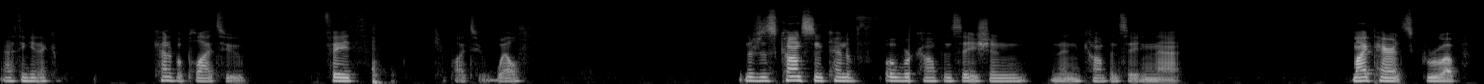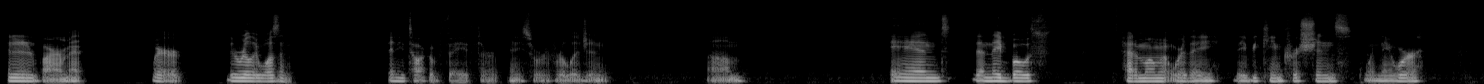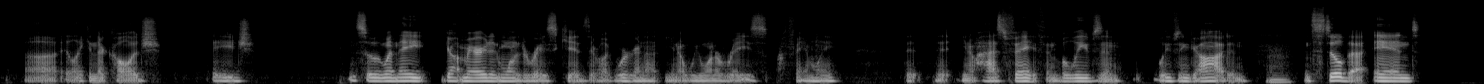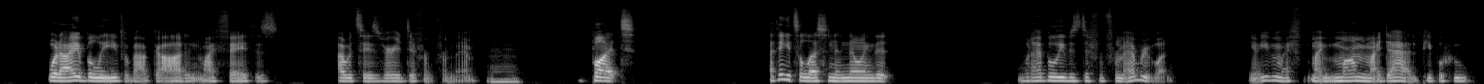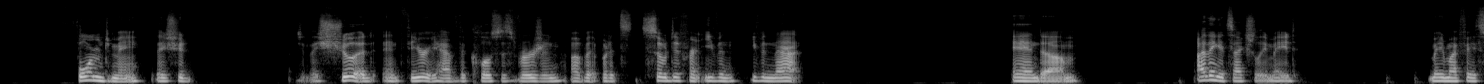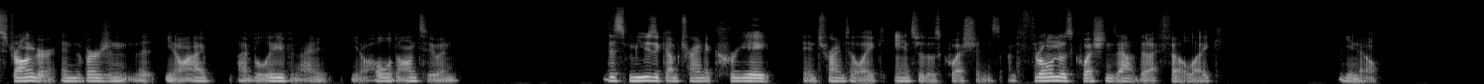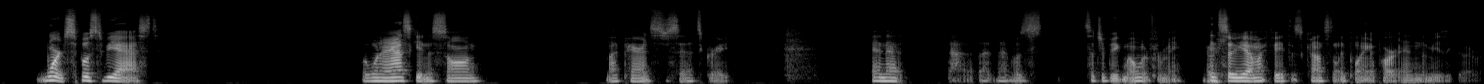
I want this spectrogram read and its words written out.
And I think it can kind of apply to faith, can apply to wealth. There's this constant kind of overcompensation and then compensating that. My parents grew up in an environment where there really wasn't any talk of faith or any sort of religion. Um, and then they both had a moment where they they became Christians when they were uh, like in their college age. And so when they got married and wanted to raise kids, they were like, "We're gonna, you know, we want to raise a family that that you know has faith and believes in believes in God and Mm. instilled that." And what I believe about God and my faith is, I would say, is very different from them. Mm. But I think it's a lesson in knowing that what I believe is different from everyone. You know, even my my mom and my dad, people who formed me, they should they should in theory have the closest version of it, but it's so different even even that. And um I think it's actually made made my faith stronger in the version that, you know, I I believe and I, you know, hold on to and this music I'm trying to create and trying to like answer those questions. I'm throwing those questions out that I felt like, you know, weren't supposed to be asked. But when I ask it in a song, my parents just say that's great. And that that, that, was such a big moment for me. And so yeah, my faith is constantly playing a part in the music that I.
